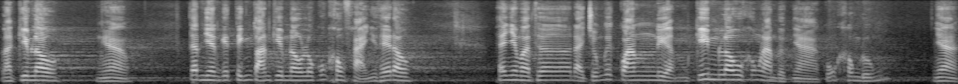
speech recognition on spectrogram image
là kim lâu. Nghe không? tất nhiên cái tính toán kim lâu nó cũng không phải như thế đâu. Thế nhưng mà thưa đại chúng cái quan niệm kim lâu không làm được nhà cũng không đúng. Nha.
